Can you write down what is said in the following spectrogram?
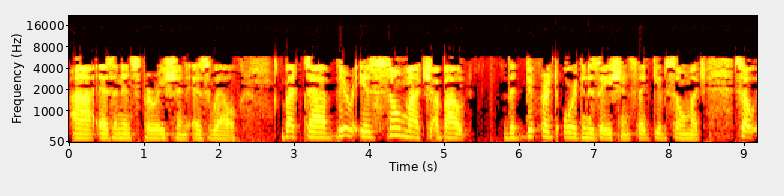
uh, as an inspiration as well. But uh, there is so much about the different organizations that give so much. So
